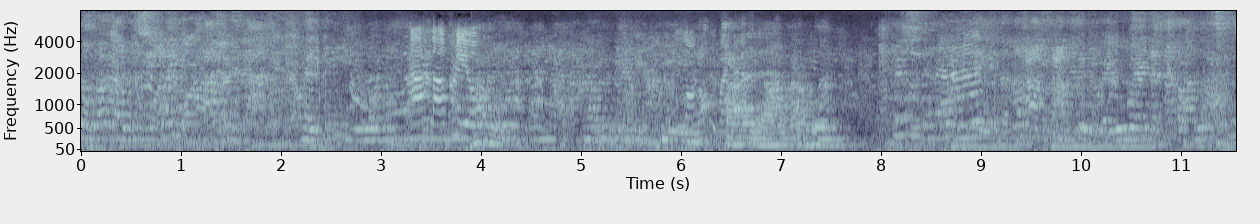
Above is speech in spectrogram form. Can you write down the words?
ตรงๆว่าเราจะไม่มีภาพบรรยากาศในพิธีรดน้ำอะตามพิวครับผมลองถือไว้ใช่แล้วครับผมสูงไปด้วยนะคะกับผู้บ่าว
